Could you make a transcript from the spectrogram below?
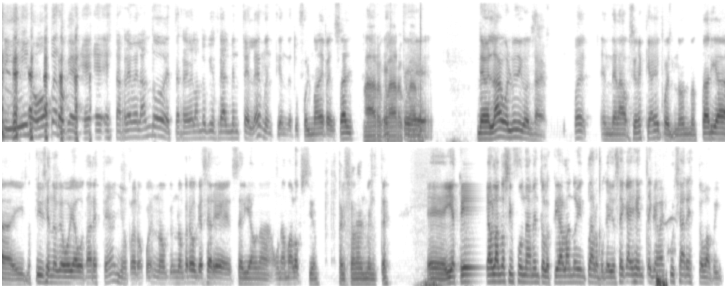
Sí, no, pero que eh, eh, está revelando, está revelando quién realmente lee, ¿me entiendes? Tu forma de pensar. Claro, claro, este, claro. De verdad, vuelvo y digo, o sea, pues de las opciones que hay, pues no, no, estaría, y no estoy diciendo que voy a votar este año, pero pues no, no creo que sería, sería una, una, mala opción, personalmente. Eh, y estoy hablando sin fundamento, lo estoy hablando bien claro, porque yo sé que hay gente que va a escuchar esto, papi,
